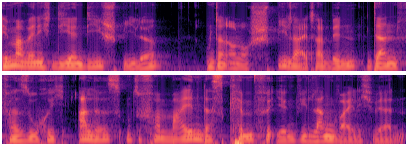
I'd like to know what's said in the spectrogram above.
Immer wenn ich DD spiele und dann auch noch Spielleiter bin, dann versuche ich alles, um zu vermeiden, dass Kämpfe irgendwie langweilig werden.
